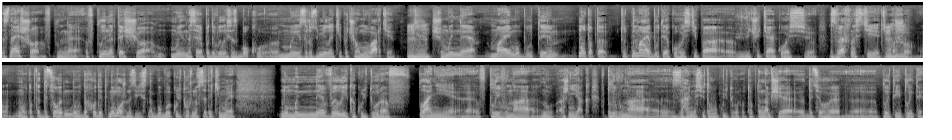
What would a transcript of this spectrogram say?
знаєш, що вплине? Вплине те, що ми на себе подивилися з боку. Ми зрозуміли, типу, чого ми варті, угу. що ми не маємо бути. Ну, тобто, тут не має бути якогось, типа, відчуття якогось зверхності, типу, uh-huh. що ну, тобто, до цього ну, доходити не можна, звісно, бо ми культурно все-таки ми ну, ми не велика культура в плані е, впливу на ну аж ніяк впливу на загальносвітову культуру. Тобто нам ще до цього е, плити і плити.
